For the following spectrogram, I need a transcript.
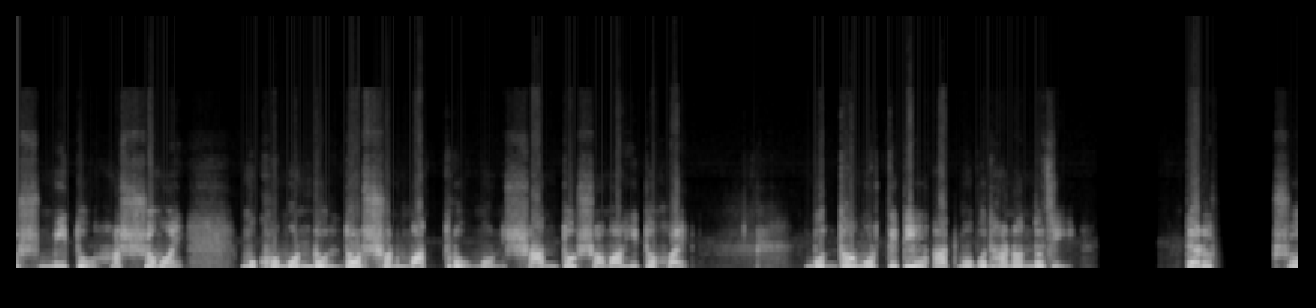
স্মিত, হাস্যময়, মুখমণ্ডল দর্শন মাত্র, মন শান্ত, সমাহিত হয়। বুদ্ধ মূর্তিটি আত্মবোধানন্দজি তেরোশো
